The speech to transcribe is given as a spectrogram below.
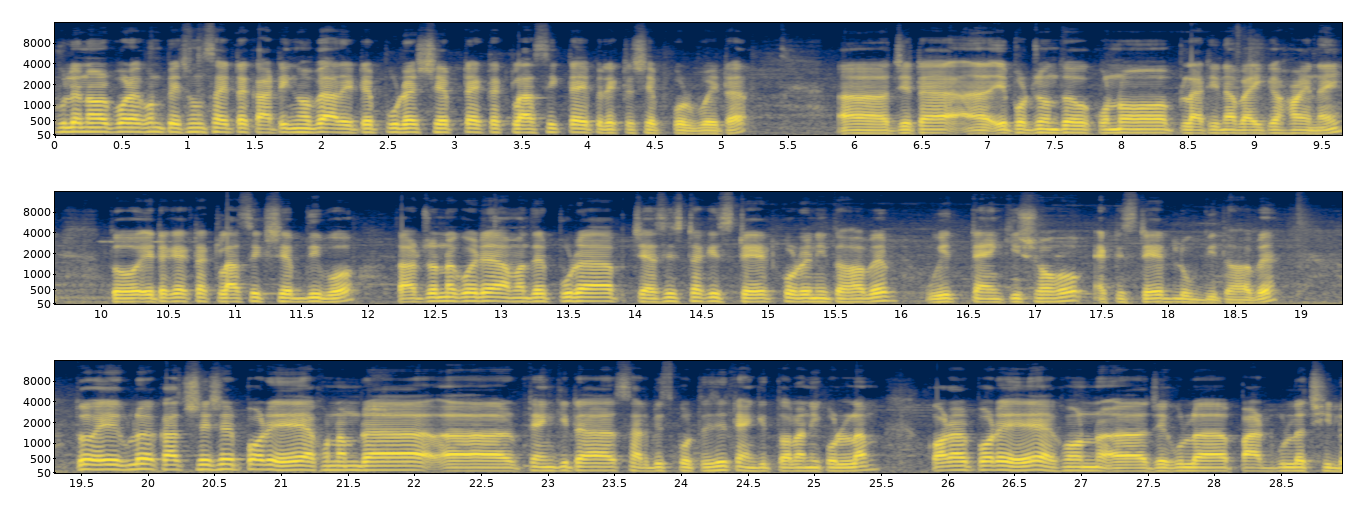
খুলে নেওয়ার পর এখন পেছন সাইডটা কাটিং হবে, আর এটা পুরো শেপটা একটা ক্লাসিক টাইপের একটা শেপ করব এটা। যেটা এ পর্যন্ত কোনো প্লাটিনা বাইকে হয় নাই। তো এটাকে একটা ক্লাসিক শেপ দিব। তার জন্য করে আমাদের পুরো চ্যাসিসটাকে স্ট্রেট করে নিতে হবে উইথ ট্যাঙ্কি সহ একটি স্ট্রেট লুক দিতে হবে। তো এগুলোর কাজ শেষের পরে এখন আমরা ট্যাঙ্কিটা সার্ভিস করতেছি, ট্যাঙ্কির তলানি করলাম। করার পরে এখন যেগুলা পার্টগুলো ছিল,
